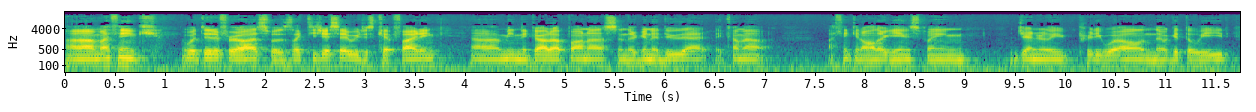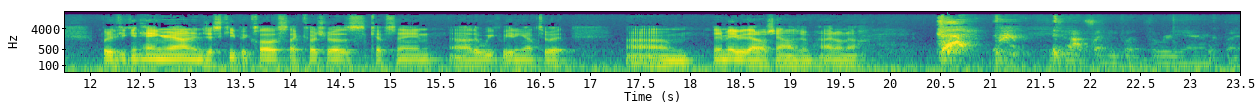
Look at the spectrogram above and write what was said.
Um, I think what did it for us was like TJ said, we just kept fighting. Uh, I mean, they got up on us, and they're going to do that. They come out, I think, in all their games playing generally pretty well, and they'll get the lead. But if you can hang around and just keep it close, like Coach Rose kept saying uh, the week leading up to it, um, then maybe that'll challenge them. I don't know. He's not seven foot three, Eric, but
